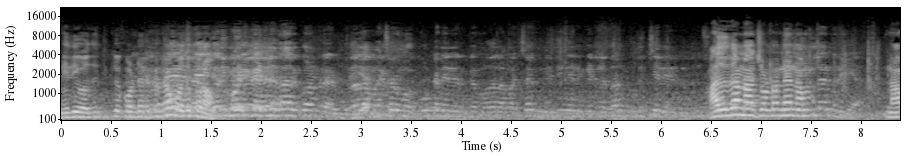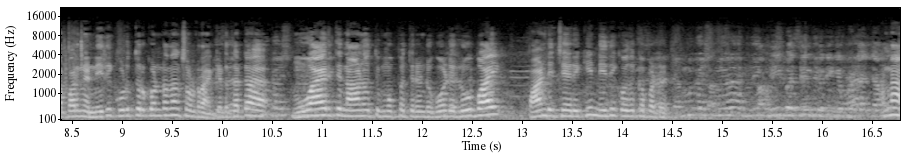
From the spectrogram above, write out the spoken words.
நிதி ஒதுக்கி கொண்டிருக்கின்றோம் ஒதுக்குறோம் நிதி நெருக்கடியில தான் இருக்கோன்றாரு. முதலமைச்சர் உங்க கூட்டணியில் இருக்க முதலமைச்சர் நிதி நெருக்கடியில தான் புதுச்சேரி இருக்குதுன்னு அதுதான் நான் சொல்கிறேனே நம். நான் பாருங்க நிதி கொடுத்துருக்கோன்னு தான் சொல்கிறேன் கிட்டத்தட்ட மூவாயிரத்தி நானூற்றி முப்பத்தி ரெண்டு கோடி ரூபாய் பாண்டிச்சேரிக்கு நிதி ஜம்மு அண்ணா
